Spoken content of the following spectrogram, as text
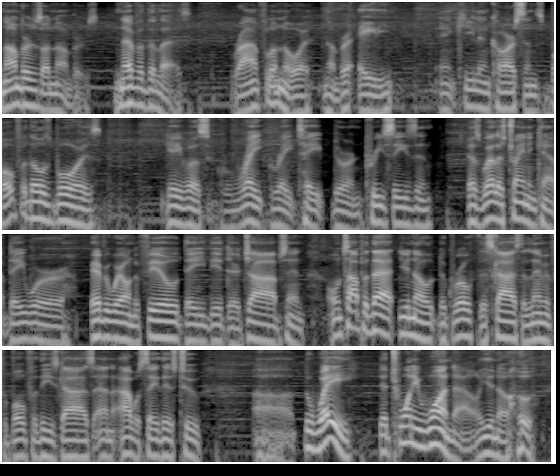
numbers are numbers. Nevertheless, Ryan Flournoy, number 80, and Caelen Carsons, both of those boys gave us great, great tape during preseason as well as training camp. They were everywhere on the field. They did their jobs. And on top of that, you know, the growth, the sky's the limit for both of these guys. And I would say this too uh, the way they're 21 now, you know,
